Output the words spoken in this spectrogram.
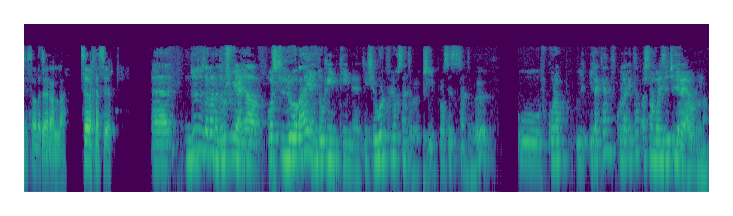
اتصالات. سير على الله. سير اخا سير. آه، ندوزو دابا نهضروا شوية على واش ال UI عنده كاين كاين كاين شي workflow خصنا نتبعو شي process خصنا نتبعوه وفي كل الا كان في كل étape اشنو هما les outils اللي غيعاونونا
